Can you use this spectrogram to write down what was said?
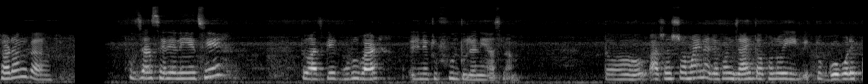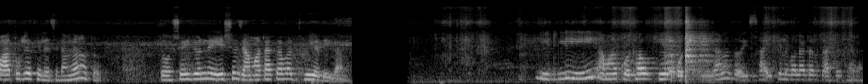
সরঙ্কা পূজা সেরে নিয়েছি। তো আজকে গুরুবার ওই জন্য একটু ফুল তুলে নিয়ে আসলাম। তো আসার সময় না যখন যাই তখন ওই একটু গোবরে পা তুলে ফেলেছিলাম, জানো তো? তো সেই জন্য এসে জামাটাকে আবার ধুয়ে দিলাম। ইডলি আমার কোথাও খেয়ে পড়ছি জানো তো? ওই সাইকেলওয়ালাটার কাছে ছাড়া।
